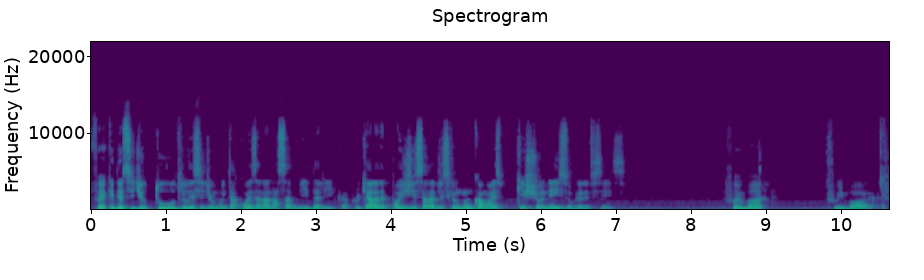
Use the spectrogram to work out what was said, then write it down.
Foi a que decidiu que tudo. decidiu muita coisa na nossa vida ali, cara. Porque ela depois disso ela disse que eu nunca mais questionei sobre a deficiência. Foi embora. Fui embora. cara.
